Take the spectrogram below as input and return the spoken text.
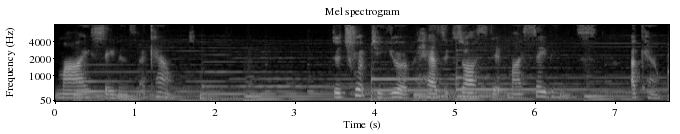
my savings account. The trip to Europe has exhausted my savings account.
